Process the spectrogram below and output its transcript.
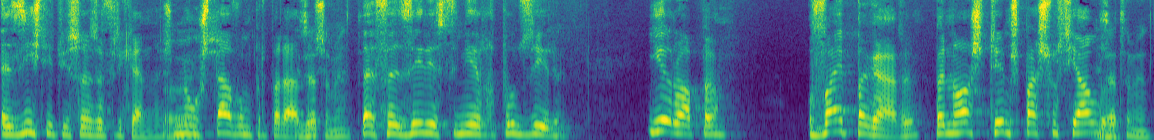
as instituições africanas não estavam preparadas Exatamente. para fazer esse dinheiro reproduzir. E a Europa vai pagar para nós termos paz social. Exatamente.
